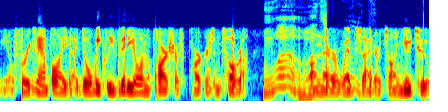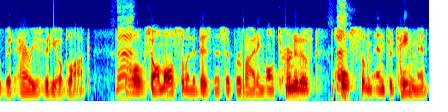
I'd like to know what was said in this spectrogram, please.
you know, for example, I, I do a weekly video on the Parsha for Partners in Torah. Wow, on their great. website or it's on YouTube at Harry's Video Blog. So, so I'm also in the business of providing alternative, wholesome entertainment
